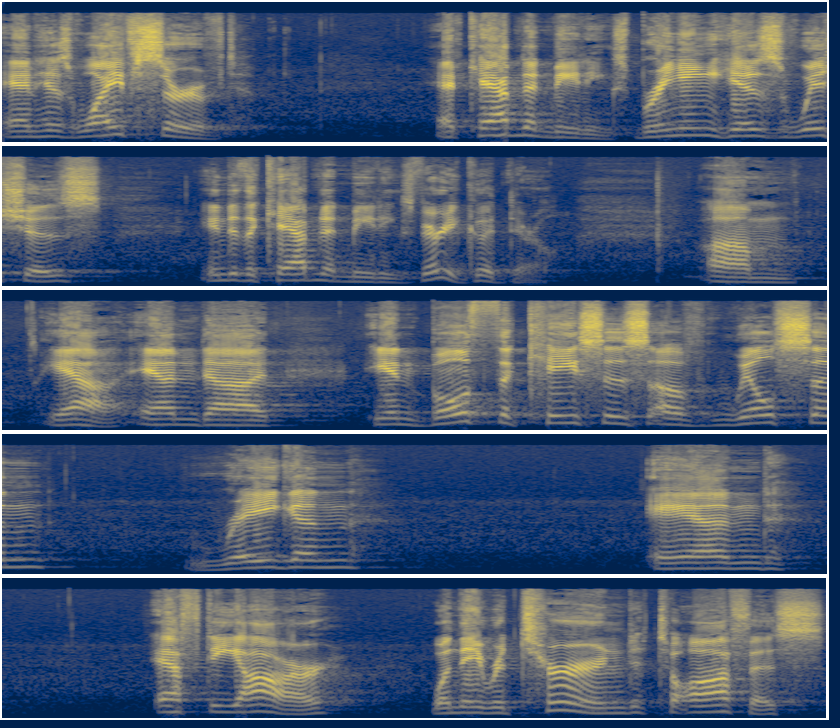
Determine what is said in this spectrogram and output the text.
and his wife served at cabinet meetings, bringing his wishes into the cabinet meetings. Very good, Daryl. Um, yeah, and uh, in both the cases of Wilson, Reagan, and FDR, when they returned to office,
